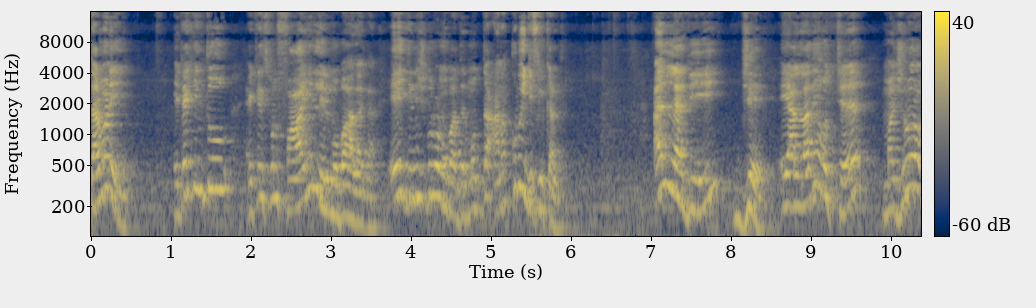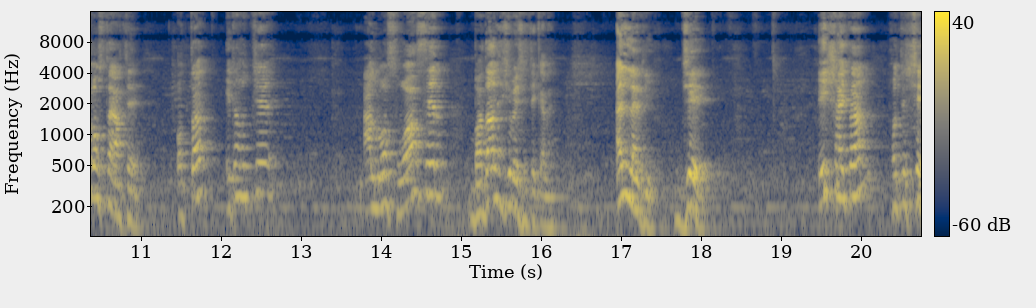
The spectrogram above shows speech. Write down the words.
তার মানে এটা কিন্তু একটা স্কুল ফাইল লিল মুবালাগা। এই জিনিসগুলো অনুবাদের মধ্যে আনা খুবই ডিফিকাল্ট আল্লাদি যে, এই আল্লাদি হচ্ছে মাজরুর অবস্থায় আছে। অর্থাৎ এটা হচ্ছে আল ওয়াসওয়াসের বাদাল হিসেবে এসেছে এখানে। আল্লাদি যে এই শয়তান হচ্ছে সে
